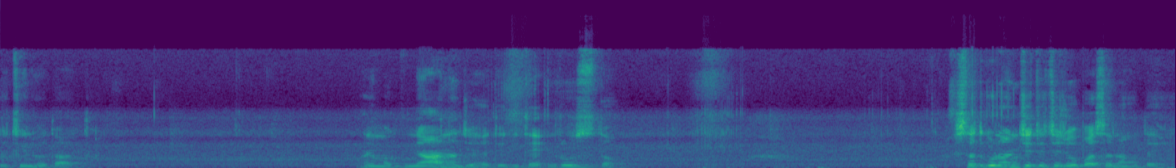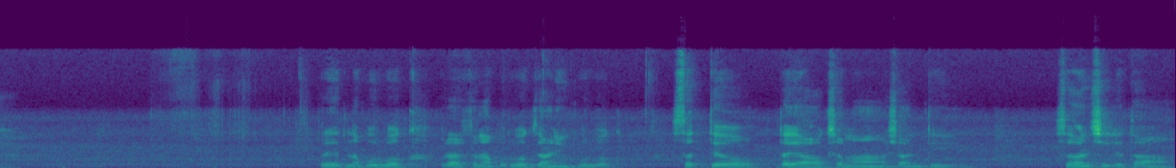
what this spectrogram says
शिथिल होतात. आणि मग ज्ञान जे आहे ते तिथे रुजतं. सद्गुणांची तिथे जोपासना होते. प्रयत्नपूर्वक प्रार्थनापूर्वक जाणीवपूर्वक सत्य दया क्षमा शांती सहनशीलता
